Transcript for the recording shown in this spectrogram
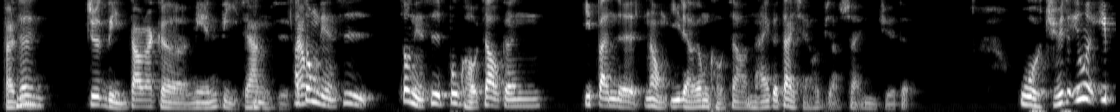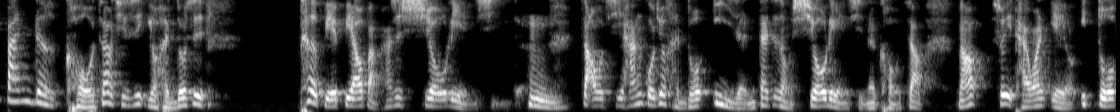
反正就领到那个年底这样子。那、嗯啊、重点是，重点是布口罩跟一般的那种医疗用口罩，哪一个戴起来会比较帅？你觉得？我觉得，因为一般的口罩其实有很多是。特别标榜它是修脸型的，嗯，早期韩国就很多艺人戴这种修脸型的口罩，然后所以台湾也有一多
